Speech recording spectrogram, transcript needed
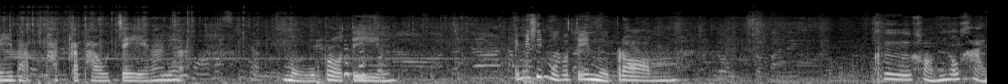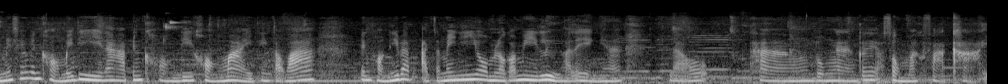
มีแบบผัดกะเพราเจนะเนี่ย หมูโปรตีนเอ้ไม่ใช่หมูโปรตีนหมูปลอม คือของที่เขาขายไม่ใช่เป็นของไม่ดีนะคะ เป็นของดีของใหม่ เพียงแต่ว่าเป็นของที่แบบอาจจะไม่นิยมแล้วก็มีเหลืออะไรอย่างเงี้ย แล้วทางโรงงานก็เลยส่งมาฝากขาย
